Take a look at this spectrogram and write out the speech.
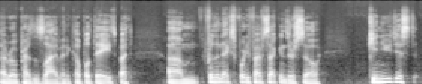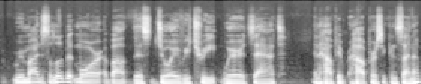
uh, Real Presence Live in a couple of days, but um, for the next 45 seconds or so, can you just remind us a little bit more about this Joy Retreat, where it's at, and how people, how a person can sign up?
